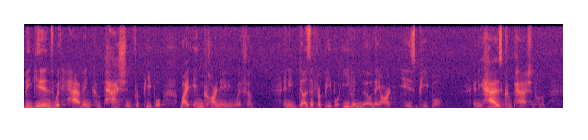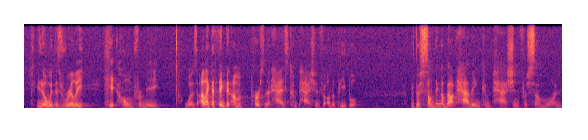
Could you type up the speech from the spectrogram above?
begins with having compassion for people by incarnating with them. And he does it for people even though they aren't his people. And he has compassion on them. You know what this really hit home for me was I like to think that I'm a person that has compassion for other people. But there's something about having compassion for someone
